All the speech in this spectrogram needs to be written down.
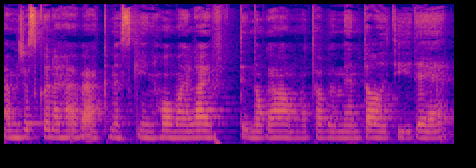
I'm just gonna have acne skin all my life ってのがもう多分メンタリティで、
